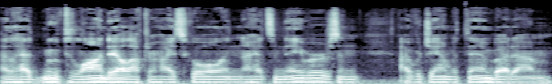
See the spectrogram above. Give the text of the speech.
I had moved to Lawndale after high school, and I had some neighbors, and I would jam with them. But um,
